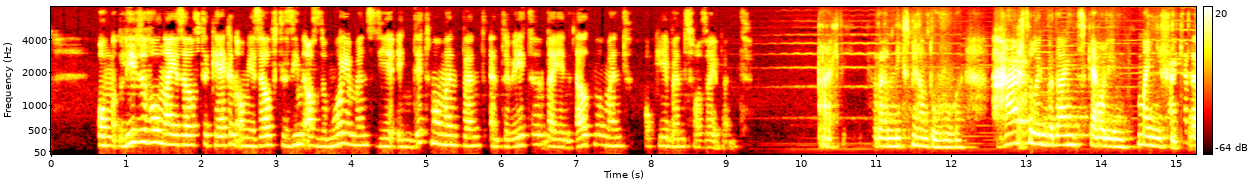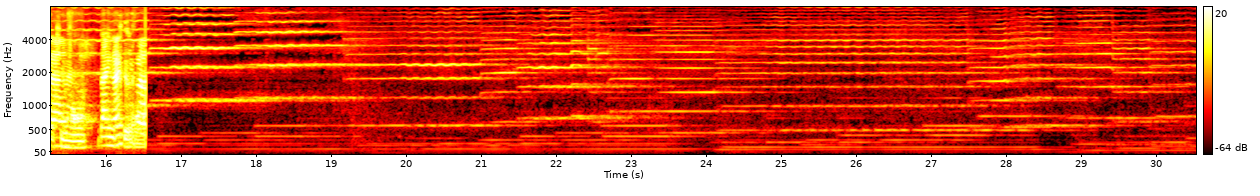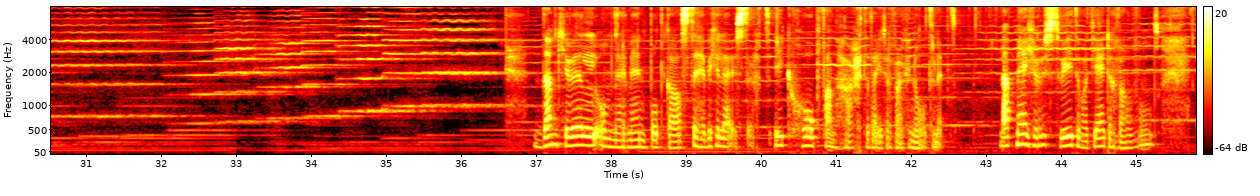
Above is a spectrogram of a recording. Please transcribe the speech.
Om liefdevol naar jezelf te kijken, om jezelf te zien als de mooie mens die je in dit moment bent en te weten dat je in elk moment oké bent zoals je bent. Prachtig. Ik ga daar niks meer aan toevoegen. Hartelijk bedankt, Caroline. Magnifiek. Dankjewel. Dankjewel. Dankjewel. Dankjewel om naar mijn podcast te hebben geluisterd. Ik hoop van harte dat je ervan genoten hebt. Laat mij gerust weten wat jij ervan vond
